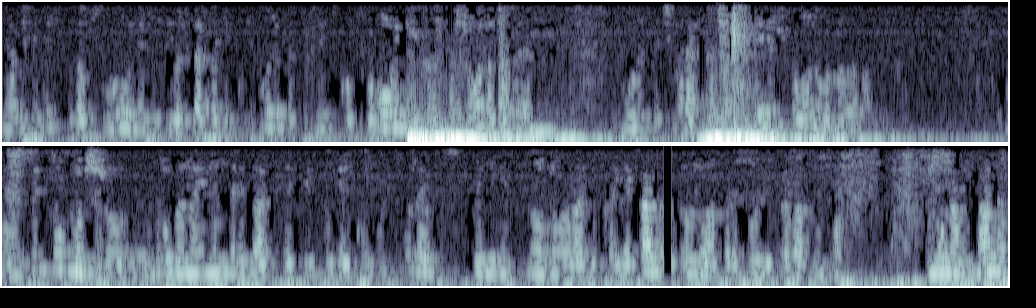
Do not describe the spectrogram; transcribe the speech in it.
для будівництва та обслуговування будівель закладів культури та технічного обслуговування, яка розташована за вулиця Чмеренка, 29, село Новомиловання. Е, Суть в тому, що зроблена інвентаризація під будинком культури в селі Новорадівка, яка затронула територію приватної власності. Тому нам треба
